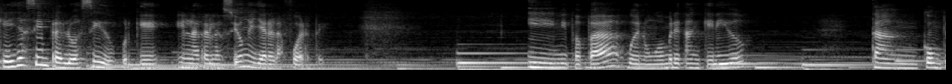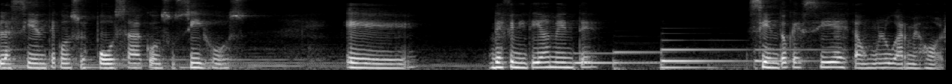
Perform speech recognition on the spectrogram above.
que ella siempre lo ha sido, porque en la relación ella era la fuerte. Y mi papá, bueno, un hombre tan querido, tan complaciente con su esposa, con sus hijos, eh, definitivamente siento que sí está en un lugar mejor,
